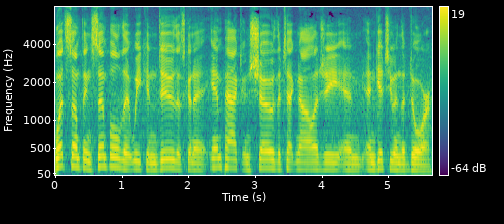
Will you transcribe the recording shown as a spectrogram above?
what's something simple that we can do that's going to impact and show the technology and, and get you in the door.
